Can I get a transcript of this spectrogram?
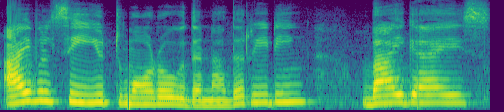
I will see you tomorrow with another reading. Bye guys.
